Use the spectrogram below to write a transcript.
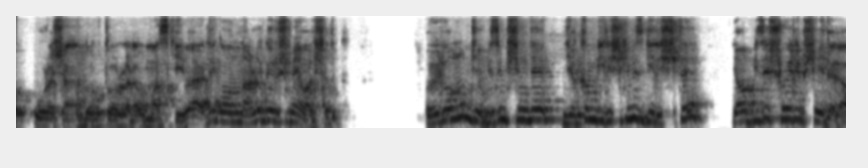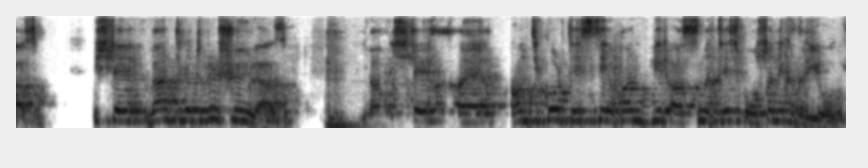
uğraşan doktorlara o maskeyi verdik. Onlarla görüşmeye başladık. Öyle olunca bizim şimdi yakın bir ilişkimiz gelişti. Ya bize şöyle bir şey de lazım. İşte ventilatörün şuyu lazım. Ya işte e, antikor testi yapan bir aslında test olsa ne kadar iyi olur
